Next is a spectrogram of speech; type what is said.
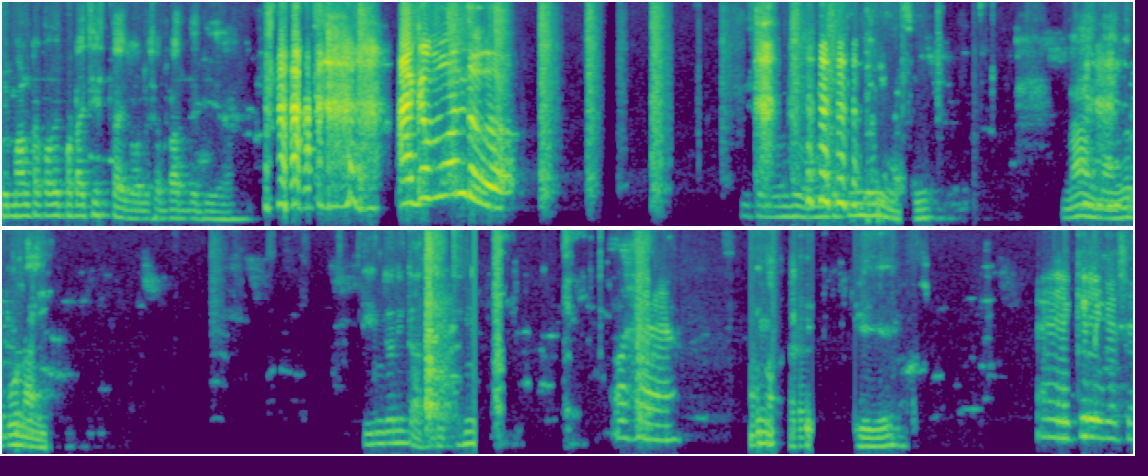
এই মালটা কবে পটাইছিস তাই বলো সব বাদ দিয়ে। আগে বন্ধু নাই নাই ওর বউ নাই। তিনজনই তো আছে? ও হ্যাঁ। কি লিখেছে?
